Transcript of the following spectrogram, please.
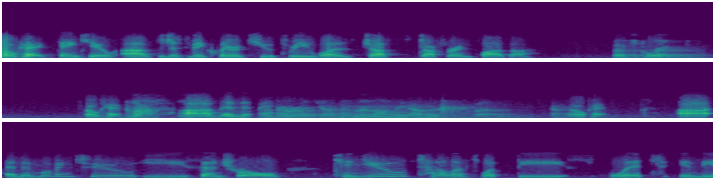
Okay, thank you. Uh so just to be clear, Q3 was just Dufferin Plaza? That's correct. Okay. Plus uh, a minor adjustment on the others, but. Okay. Uh, moving to eCentral, can you tell us what the split in the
